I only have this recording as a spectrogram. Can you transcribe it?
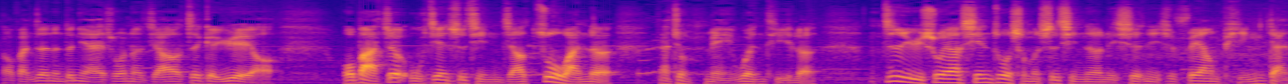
哦，反正呢，对你来说呢，只要这个月哦，我把这五件事情只要做完了，那就没问题了。至于说要先做什么事情呢，你是你是非常凭感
